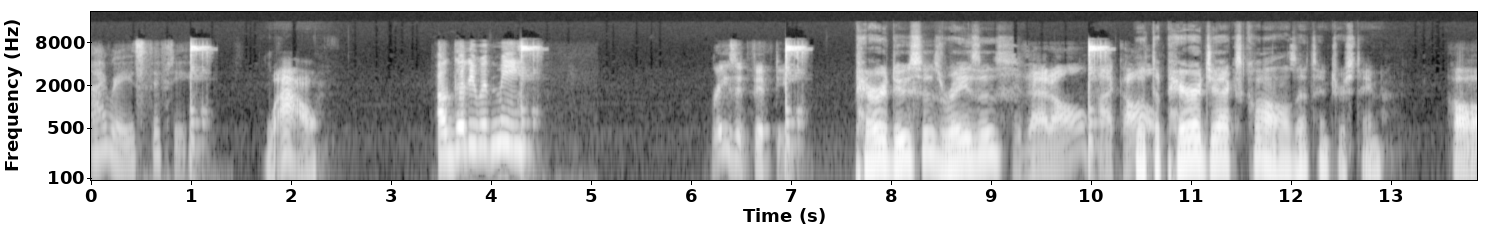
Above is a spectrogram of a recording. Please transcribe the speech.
I raise 50. Wow. All goody with me. Raise it 50. Pair of deuces, raises. Is that all? I call. But the pair of jacks calls. That's interesting. call,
